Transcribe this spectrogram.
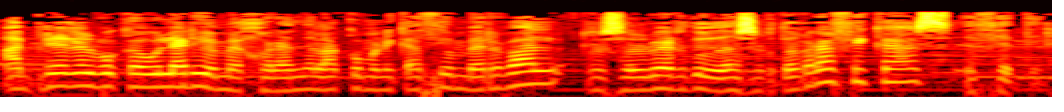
ampliar el vocabulario mejorando la comunicación verbal, resolver dudas ortográficas, etc.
